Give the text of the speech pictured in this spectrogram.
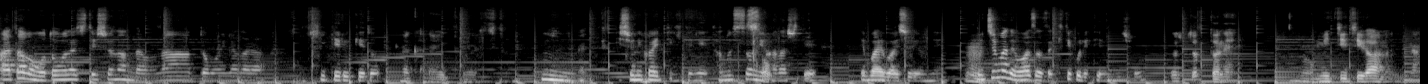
あ、多分お友達と一緒なんだろうなって思いながら聞いてるけど、仲のいい友達とね。うん。一緒に帰ってきてね、楽しそうに話して、で、バイバイするよね。ううちまでわざわざ来てくれてるんでしょ？ちょっとね、もう道違うのにな、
